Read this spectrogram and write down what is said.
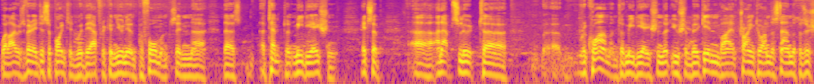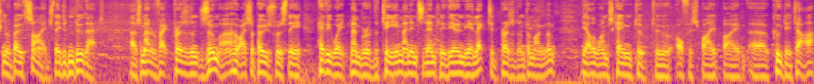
Well, I was very disappointed with the African Union performance in uh, their attempt at mediation. It's a, uh, an absolute uh, uh, requirement of mediation that you should begin by trying to understand the position of both sides. They didn't do that. As a matter of fact, President Zuma, who I suppose was the heavyweight member of the team and incidentally the only elected president among them, the other ones came to, to office by, by uh, coup d'etat.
